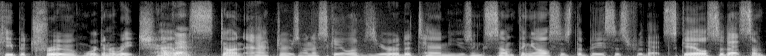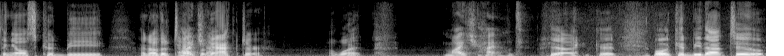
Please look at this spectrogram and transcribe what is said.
keep it true. We're gonna rate child Okay. stunt actors on a scale of zero to ten, using something else as the basis for that scale. So that something else could be another type of actor. A what? My child. Yeah, it could. Well, it could be that too.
